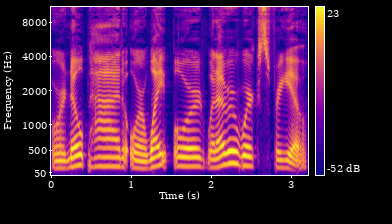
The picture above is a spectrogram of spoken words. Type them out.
or a notepad or a whiteboard, whatever works for you.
